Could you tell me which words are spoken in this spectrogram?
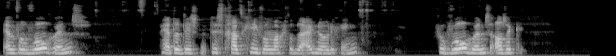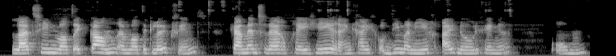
En vervolgens, dat is de strategie van wacht op de uitnodiging. Vervolgens, als ik laat zien wat ik kan en wat ik leuk vind, gaan mensen daarop reageren en krijg ik op die manier uitnodigingen om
